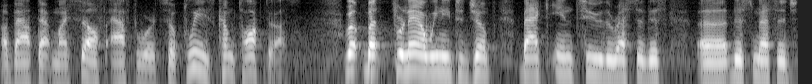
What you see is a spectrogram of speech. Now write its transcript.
about that myself afterwards. So please come talk to us. But, but for now, we need to jump back into the rest of this, uh, this message.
